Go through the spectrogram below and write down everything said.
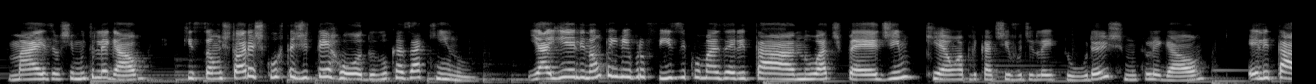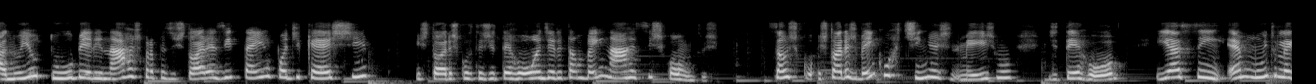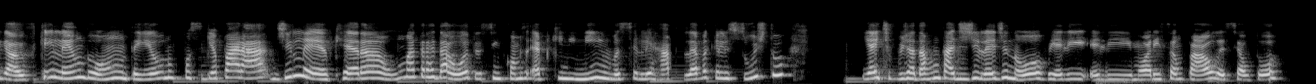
mas eu achei muito legal que são histórias curtas de terror, do Lucas Aquino. E aí ele não tem livro físico, mas ele tá no Wattpad, que é um aplicativo de leituras, muito legal. Ele tá no YouTube, ele narra as próprias histórias e tem o podcast Histórias Curtas de Terror, onde ele também narra esses contos. São histórias bem curtinhas mesmo, de terror. E assim, é muito legal. Eu fiquei lendo ontem, eu não conseguia parar de ler, porque era uma atrás da outra, assim, como é pequenininho, você lê rápido, leva aquele susto. E aí, tipo, já dá vontade de ler de novo. E ele, ele mora em São Paulo, esse autor.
